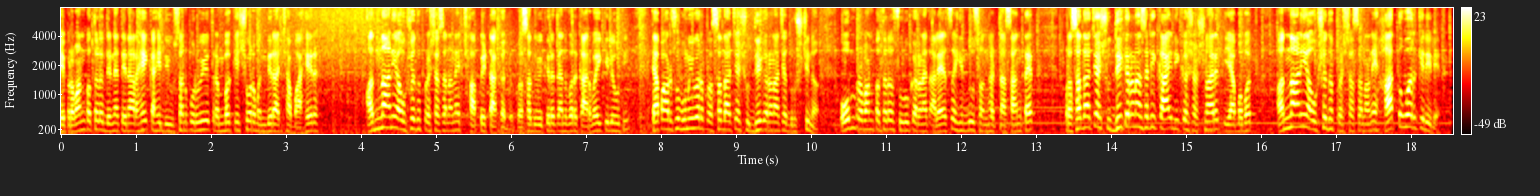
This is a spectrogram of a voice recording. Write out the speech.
हे प्रमाणपत्र देण्यात येणार आहे. काही दिवसांपूर्वी त्र्यंबकेश्वर मंदिराच्या बाहेर अन्न आणि औषध प्रशासनाने छापे टाकत प्रसाद विक्रेत्यांवर कारवाई केली होती. त्या पार्श्वभूमीवर प्रसादाच्या शुद्धीकरणाच्या दृष्टीनं ओम प्रमाणपत्र सुरू करण्यात आल्याचं हिंदू संघटना सांगतायत. प्रसादाच्या शुद्धीकरणासाठी काय निकष असणार आहेत याबाबत अन्न आणि औषध प्रशासनाने हात वर केलेले आहेत.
